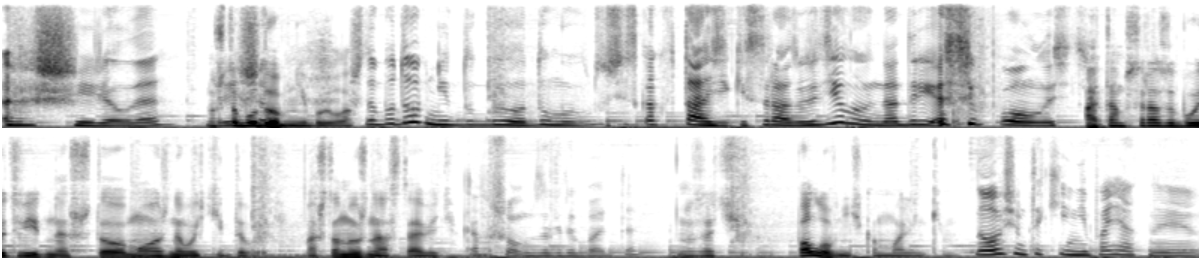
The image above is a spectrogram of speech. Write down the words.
Расширил, да? Ну, чтобы Решил- удобнее было. Чтобы удобнее было, думаю, ну, сейчас как в тазике сразу сделаю надрез и полностью. А там сразу будет видно, что можно выкидывать, а что нужно оставить. Ковшом загребать, да? Ну зачем? Половничком маленьким. Ну, в общем, такие непонятные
